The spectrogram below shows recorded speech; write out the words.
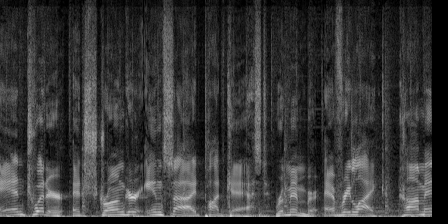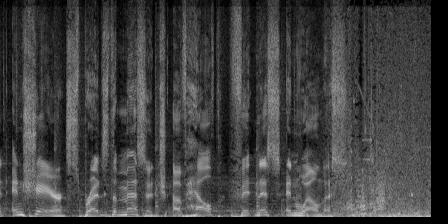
and Twitter at Stronger Inside Podcast. Remember, every like, comment, and share spreads the message of health, fitness, and wellness.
